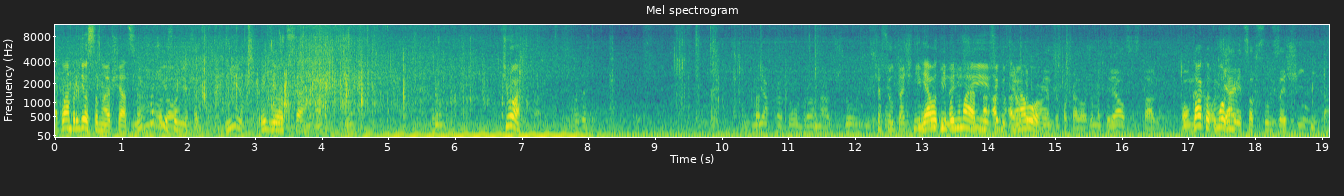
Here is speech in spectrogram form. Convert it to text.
А к вам придется со мной общаться. Не хочу я с вами общаться. Нет. Придется. Чего? Явка отобрана. Что вы здесь Сейчас все уточним. Я вот не понимаю одно- одного. документы показал, уже материал составлен. Он, как вот он можно- явится в суд защитником.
